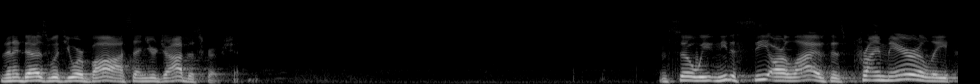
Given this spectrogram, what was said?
than it does with your boss and your job description. And so we need to see our lives as primarily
